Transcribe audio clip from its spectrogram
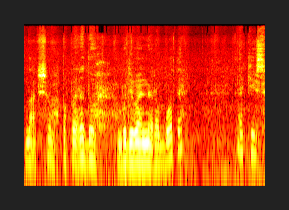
Знак, що попереду будівельні роботи якісь.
